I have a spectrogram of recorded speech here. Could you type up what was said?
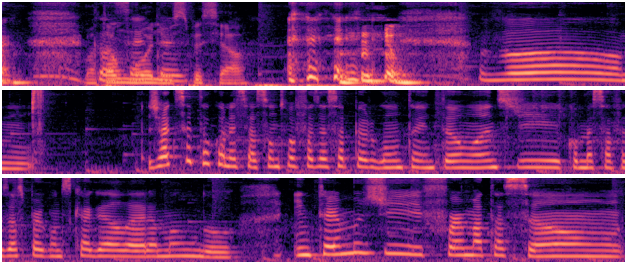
Botar um molho especial. Vou já que você tocou nesse assunto, vou fazer essa pergunta então, antes de começar a fazer as perguntas que a galera mandou. Em termos de formatação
